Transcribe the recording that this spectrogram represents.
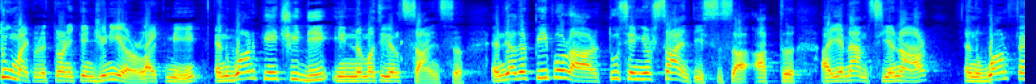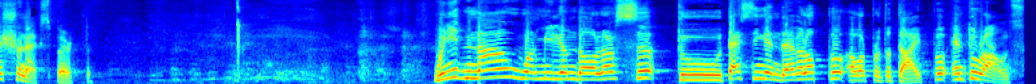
two microelectronic engineers like me, and one PhD in material science. And the other people are two senior scientists at IMM CNR and one fashion expert. We need now $1 million to testing and develop our prototype and two rounds.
